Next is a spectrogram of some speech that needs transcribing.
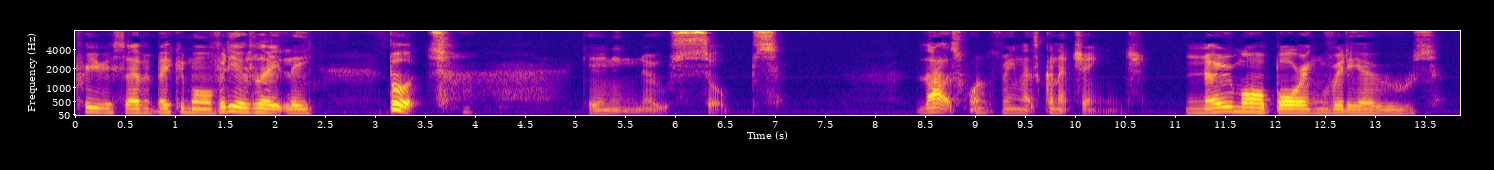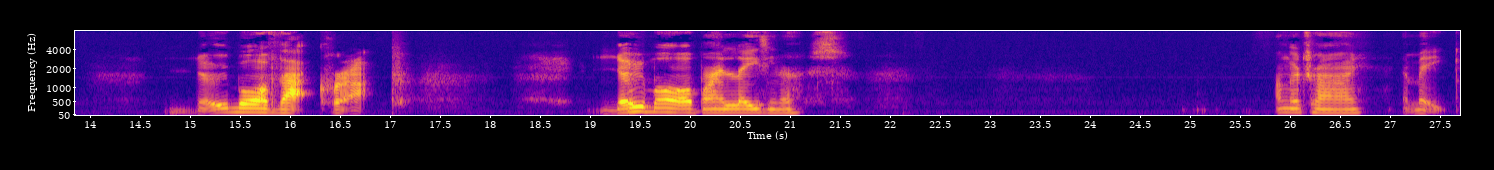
previously I've been making more videos lately, but gaining no subs. That's one thing that's gonna change. No more boring videos. No more of that crap. No more of my laziness. I'm gonna try and make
